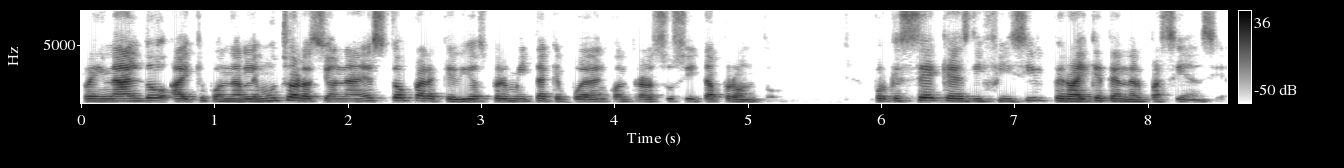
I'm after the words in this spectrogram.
Reinaldo, hay que ponerle mucha oración a esto para que Dios permita que pueda encontrar su cita pronto, porque sé que es difícil, pero hay que tener paciencia.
